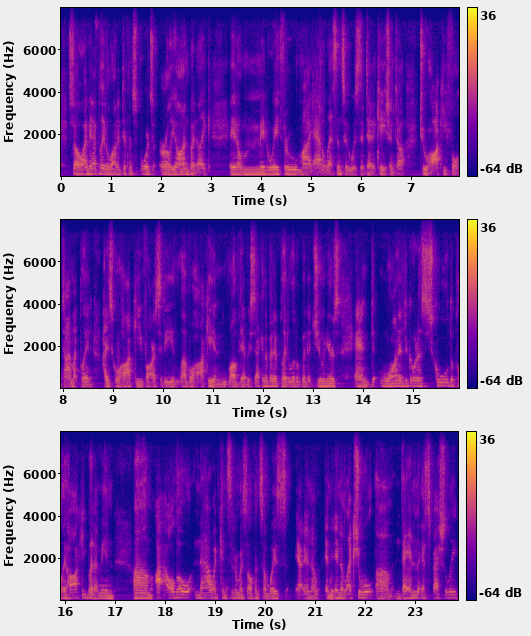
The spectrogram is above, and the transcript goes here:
so I mean, I played a lot of different sports early on, but like you know, midway through my adolescence, it was the dedication to to hockey full time. I played high school hockey, varsity level hockey, and loved every second of it. I played a little bit of juniors and wanted to go to school to play hockey, but I mean. Um, I, although now I'd consider myself in some ways an, an intellectual, um, then especially,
